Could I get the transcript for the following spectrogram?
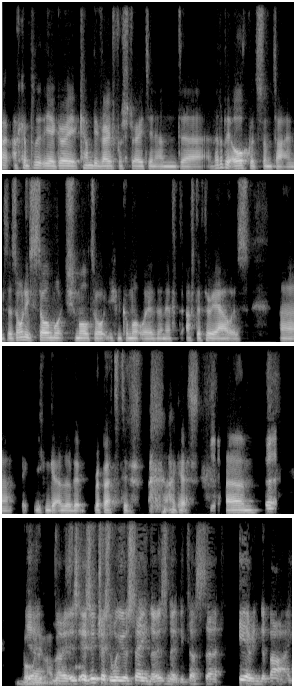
I, I completely agree. It can be very frustrating and uh, a little bit awkward sometimes. There's only so much small talk you can come up with, and if, after three hours, uh, you can get a little bit repetitive, I guess. Yeah. Um, but, but yeah, no, it's, it's, interesting what you were saying though, isn't it? Because uh, here in Dubai,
